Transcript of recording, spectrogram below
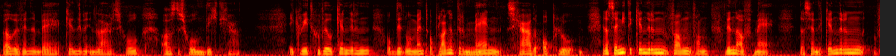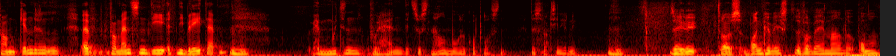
welbevinden bij kinderen in de lagere school als de scholen dichtgaan. Ik weet hoeveel kinderen op dit moment op lange termijn schade oplopen. En dat zijn niet de kinderen van, van Linda of mij. Dat zijn de kinderen van, kinderen, eh, van mensen die het niet breed hebben. Mhm. Wij moeten voor hen dit zo snel mogelijk oplossen. Dus vaccineer nu. Mhm. Zijn jullie trouwens bang geweest de voorbije maanden om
